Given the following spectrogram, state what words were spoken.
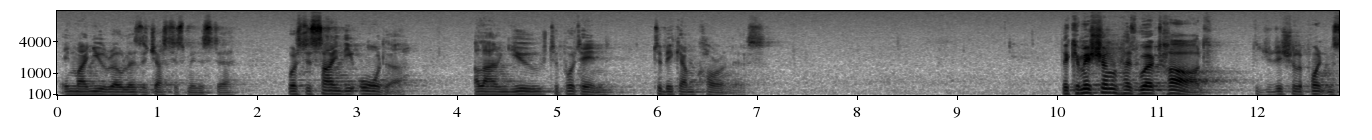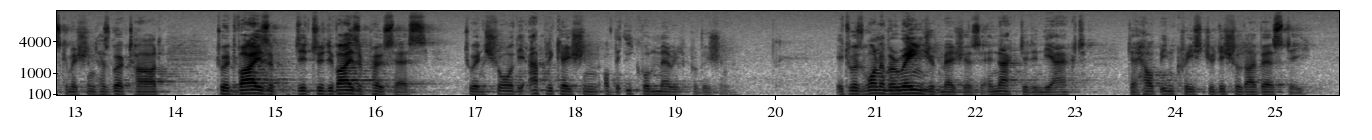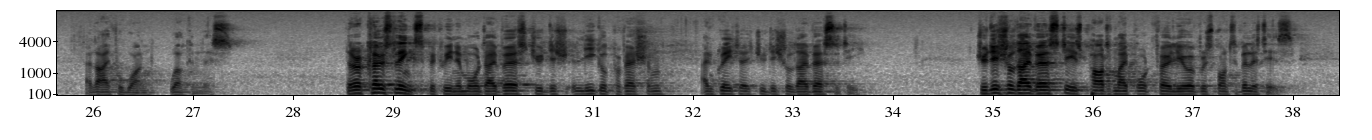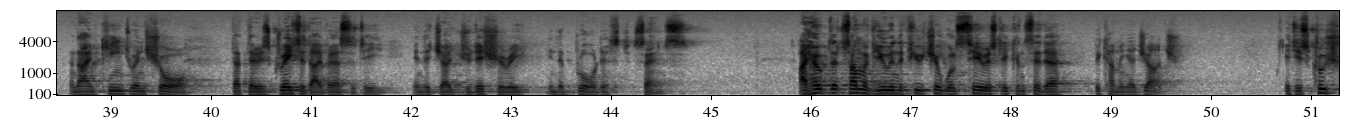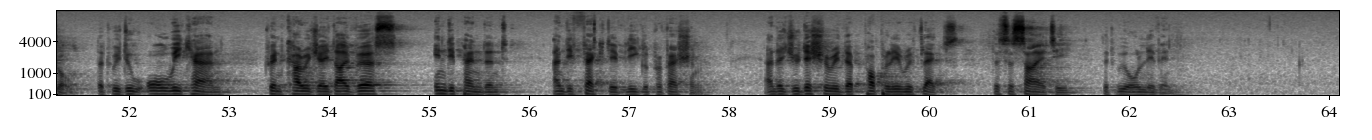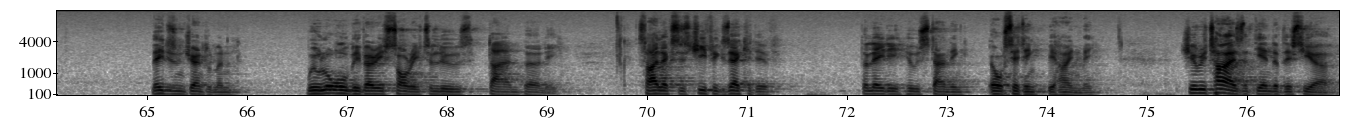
in my new role as a Justice Minister was to sign the order allowing you to put in to become coroners. The Commission has worked hard, the Judicial Appointments Commission has worked hard to, advise a, to devise a process to ensure the application of the equal merit provision. It was one of a range of measures enacted in the Act to help increase judicial diversity, and I, for one, welcome this. There are close links between a more diverse legal profession and greater judicial diversity. Judicial diversity is part of my portfolio of responsibilities, and I'm keen to ensure that there is greater diversity in the judiciary in the broadest sense. I hope that some of you in the future will seriously consider becoming a judge. It is crucial that we do all we can to encourage a diverse, independent, and effective legal profession, and a judiciary that properly reflects the society that we all live in. Ladies and gentlemen, we will all be very sorry to lose Diane Burleigh, CILEx's chief executive, the lady who is standing or sitting behind me. She retires at the end of this year.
